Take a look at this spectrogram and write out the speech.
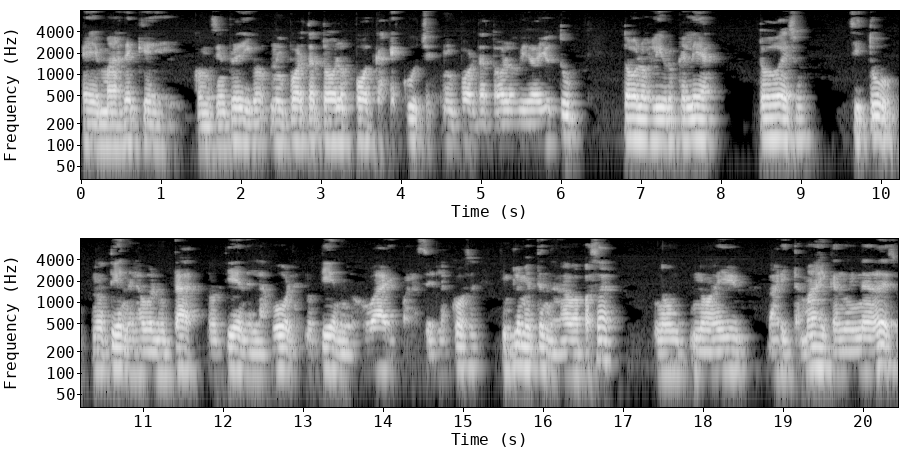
Eh, más de que, como siempre digo, no importa todos los podcasts que escuches, no importa todos los videos de YouTube, todos los libros que leas, todo eso, si tú no tienes la voluntad, no tienes las bolas, no tienes los ovarios para hacer las cosas, simplemente nada va a pasar. No, no hay varita mágica, no hay nada de eso.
